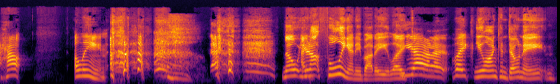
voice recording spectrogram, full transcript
how, Elaine. no, you're I, not fooling anybody. Like, yeah, like Elon can donate.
